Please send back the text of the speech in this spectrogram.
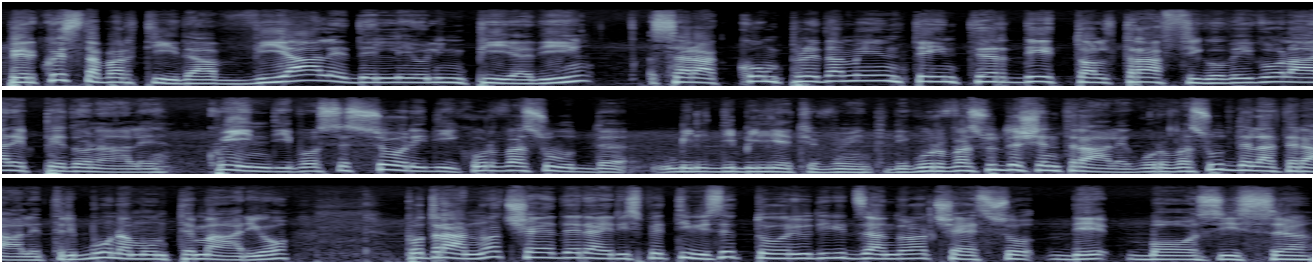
Per questa partita, Viale delle Olimpiadi sarà completamente interdetto al traffico veicolare e pedonale. Quindi i possessori di curva sud, di biglietti ovviamente, di curva sud centrale, curva sud laterale, tribuna Montemario potranno accedere ai rispettivi settori utilizzando l'accesso De Bosis.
